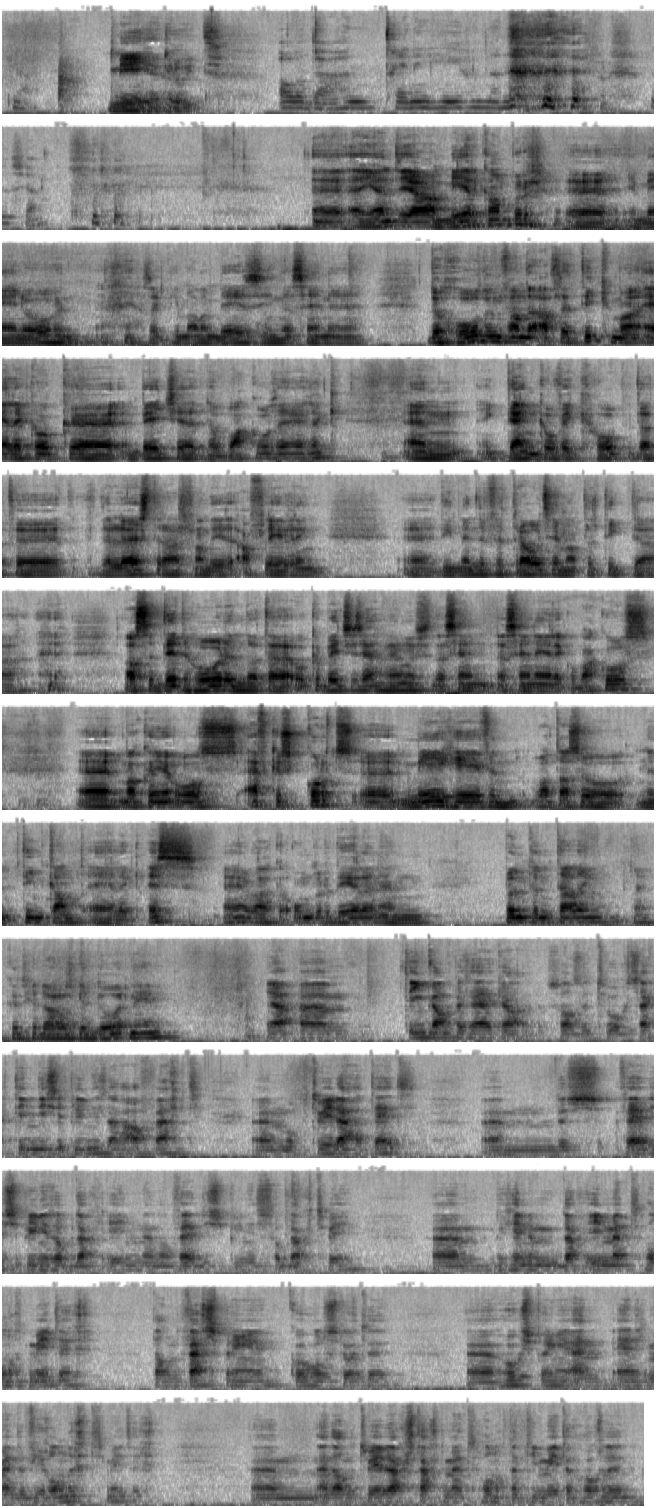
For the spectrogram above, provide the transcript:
ja, Meegegroeid. alle dagen training geven. En dus ja. Eh, en Jente, ja, meerkamper, eh, in mijn ogen, als ik die mannen bezig zie, dat zijn eh, de goden van de atletiek, maar eigenlijk ook eh, een beetje de wakko's eigenlijk. En ik denk of ik hoop dat eh, de luisteraars van deze aflevering, eh, die minder vertrouwd zijn met atletiek, dat, als ze dit horen, dat dat ook een beetje zeggen, jongens, dat zijn, dat zijn eigenlijk wakko's. Eh, maar kun je ons even kort eh, meegeven wat dat zo een tienkamp eigenlijk is? Hè? Welke onderdelen en puntentelling eh, kunt je daar eens bij doornemen? Ja, ehm tienkamp is eigenlijk, ja, zoals het woord zegt, tien disciplines dat je afwerkt ehm, op twee dagen tijd. Ehm, dus vijf disciplines op dag 1 en dan vijf disciplines op dag 2. Ehm beginnen dag 1 met 100 meter, dan verspringen, kogelstoten, eh, hoogspringen en eindigen met de 400 meter. Ehm, en dan de tweede dag starten met 110 meter horden,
